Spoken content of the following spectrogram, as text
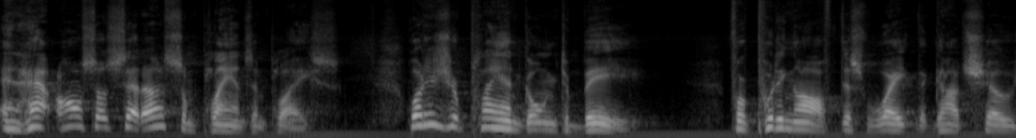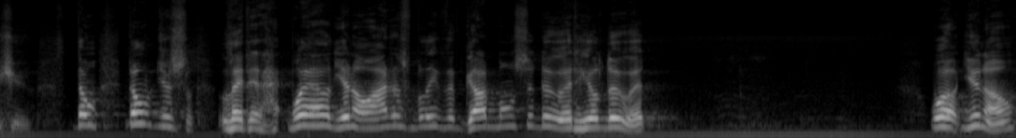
and also set us some plans in place. What is your plan going to be for putting off this weight that God shows you? Don't, don't just let it, well, you know, I just believe if God wants to do it, He'll do it. Well, you know,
